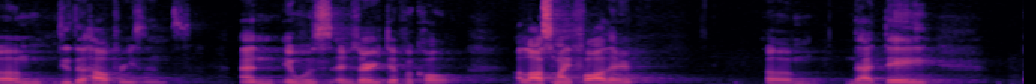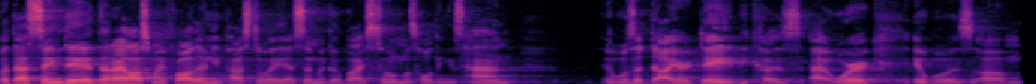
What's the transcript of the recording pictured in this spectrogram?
um, due to health reasons. And it was, it was very difficult. I lost my father um, that day. But that same day that I lost my father and he passed away, I said my goodbyes to him, I was holding his hand. It was a dire day because at work, it was, um,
